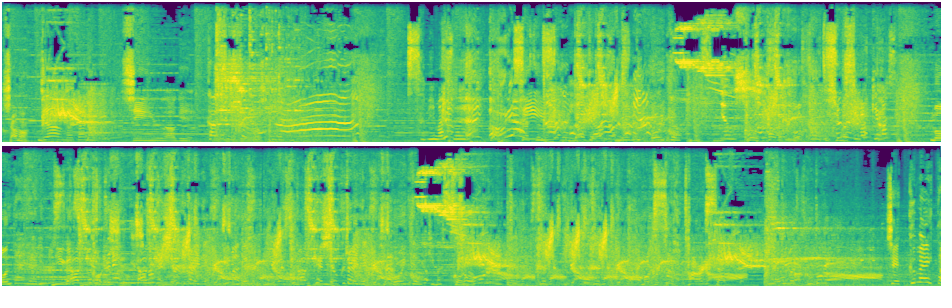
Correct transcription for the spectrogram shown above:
シャノン。じゃあまたね。See you again す。みません。See you 置いておきます。よよししま。しょう問題ありません今です力体で置いておきますこの甘くそったらがこんなことがチェックメイト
